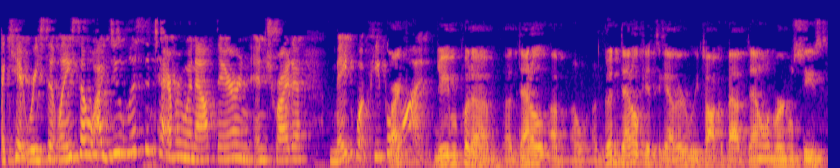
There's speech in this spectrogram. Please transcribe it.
a kit recently. So I do listen to everyone out there and, and try to make what people right? want. You even put a, a dental, a, a, good dental kit together. We talk about dental emergencies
